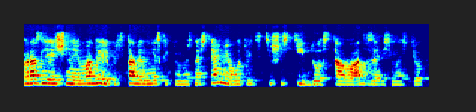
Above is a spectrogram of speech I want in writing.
различные модели представлены несколькими мощностями от 36 до 100 Вт, в зависимости от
